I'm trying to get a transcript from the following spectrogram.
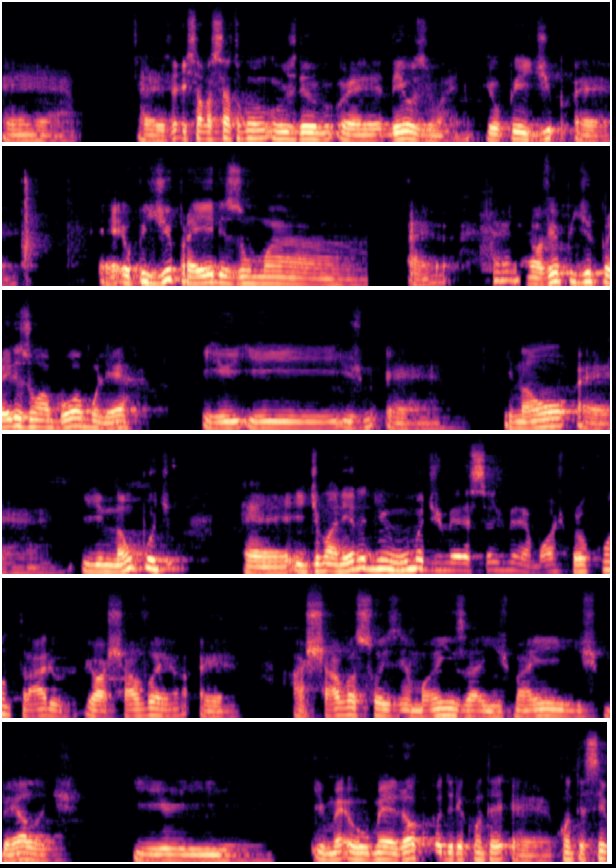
É, é, estava certo com os deu- é, deuses, mano. Eu pedi. é, é, eu pedi para eles uma. é, é, eu havia pedido para eles uma boa mulher e, e, e não e não pude e de maneira nenhuma desmerecer os Meremortes, pelo contrário, eu achava achava suas irmãs as mais belas e, e o me- o melhor que poderia aconte- é, acontecer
